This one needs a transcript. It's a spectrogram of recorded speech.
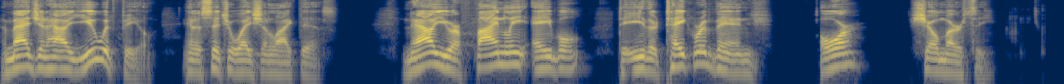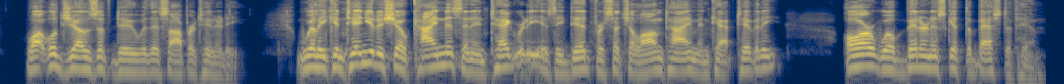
Imagine how you would feel in a situation like this. Now you are finally able to either take revenge or show mercy. What will Joseph do with this opportunity? Will he continue to show kindness and integrity as he did for such a long time in captivity? Or will bitterness get the best of him?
